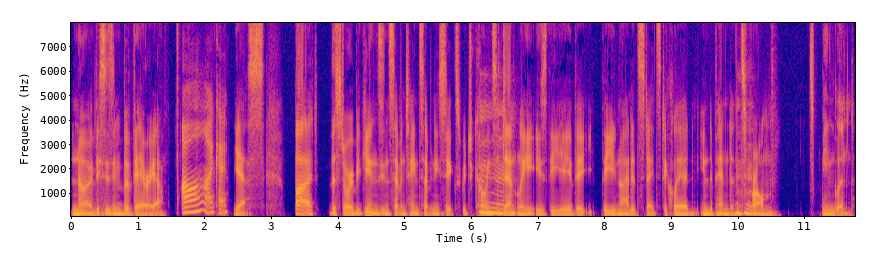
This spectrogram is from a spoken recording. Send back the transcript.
No, this is in Bavaria. Oh, okay. Yes. But the story begins in 1776, which coincidentally mm. is the year that the United States declared independence mm-hmm. from England.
